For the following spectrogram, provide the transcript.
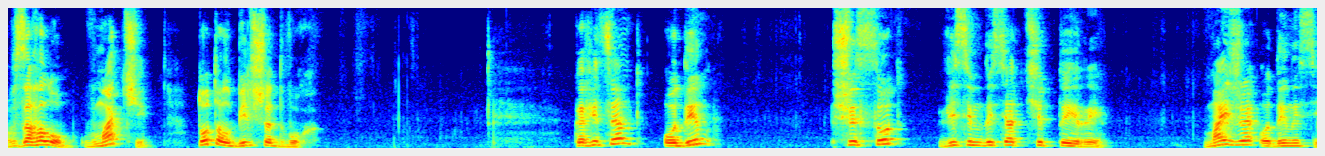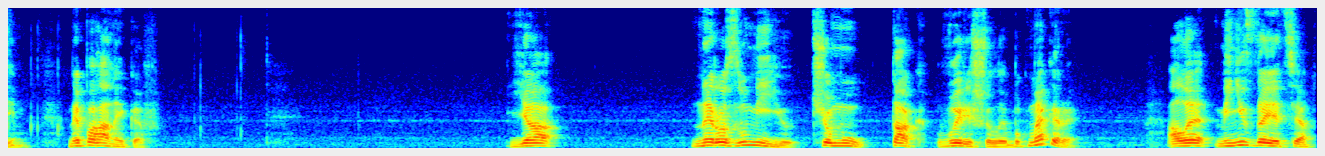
Взагалом в матчі тотал більше двох. Коефіцієнт 1,684. Майже 1,7. Непоганий кеф. Я не розумію, чому так вирішили букмекери, але мені здається,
